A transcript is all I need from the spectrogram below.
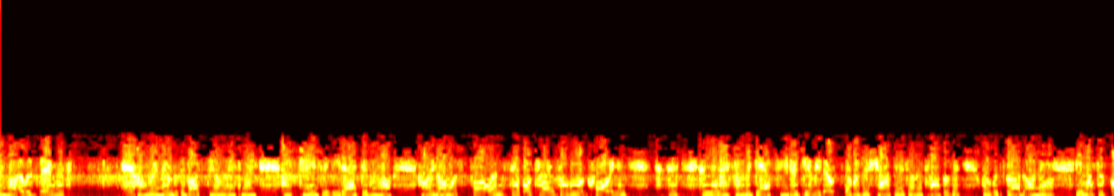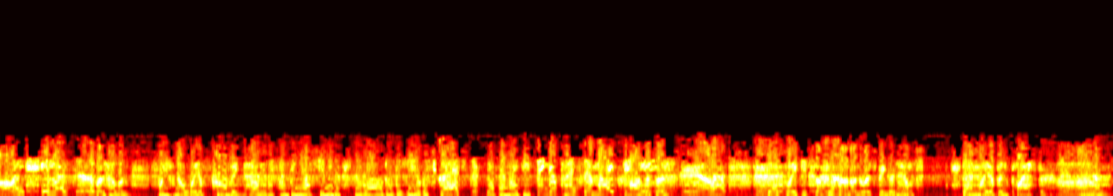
and while I was there, I remembered about Phil last night, how strangely he'd acted and how, how he'd almost fallen several times while we were quarreling, and, and then I saw the gas heater, Jimmy. There, there was a sharp edge on the top of it with, with blood on it. He must have fallen. He must have. But Helen, we've no way of proving that. Oh, there was something else, Jimmy. The, the wall above the heater was scratched. There, there might be fingerprints. There might be. Officer. Yeah? That flaky stuff you found under his fingernails. That might have been plaster. Uh-huh.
